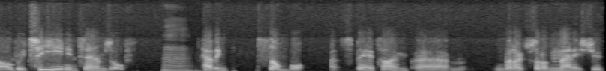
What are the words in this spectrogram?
our routine in terms of mm. having somewhat spare time um, that I've sort of managed to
